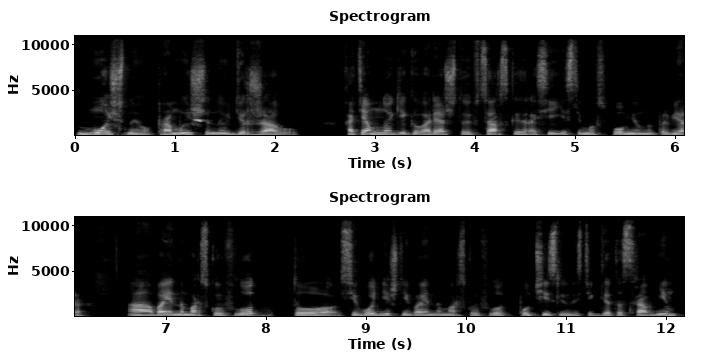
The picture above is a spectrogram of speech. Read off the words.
мощную промышленную державу. Хотя многие говорят, что и в царской России, если мы вспомним, например, а, военно-морской флот, то сегодняшний военно-морской флот по численности где-то сравним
